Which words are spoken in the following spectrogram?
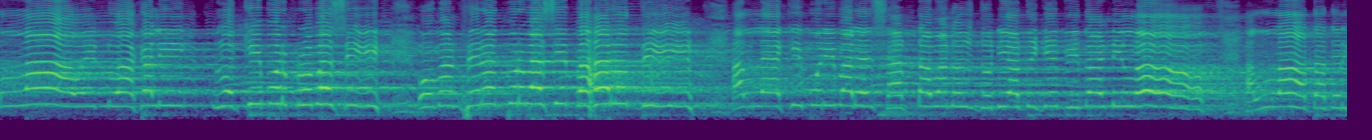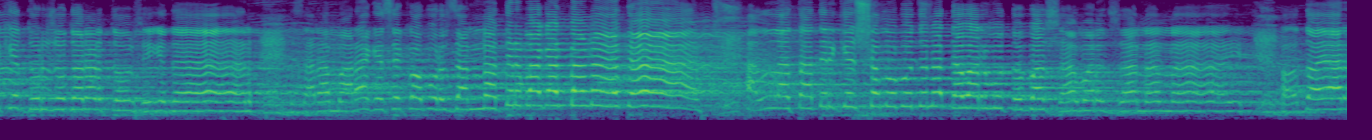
আল্লাহ, ওই নোয়াখালী লক্ষ্মীপুর প্রবাসী, ওমান ফেরত প্রবাসী বাহারুদ্দিন। আল্লাহ একই পরিবারের সাতটা মানুষ দুনিয়া থেকে বিদায় নিল। আল্লাহ তাদেরকে ধৈর্য ধরার তৌফিক দেন। যারা মারা গেছে কবর জান্নাতের বাগান বানা দেন। আল্লাহ তাদেরকে সমবেদনা দেওয়ার মতো ভাষা আমার জানা নাই। দয়ার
